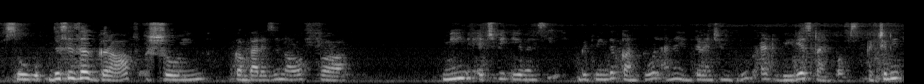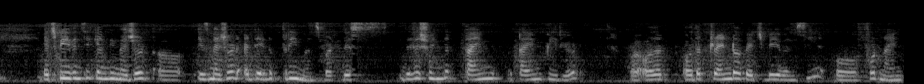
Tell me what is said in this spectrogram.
So this is a graph showing comparison of uh, mean HbA1c between the control and the intervention group at various time points. Actually, HbA1c can be measured uh, is measured at the end of three months, but this this is showing the time time period uh, or the or the trend of HbA1c uh, for nine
